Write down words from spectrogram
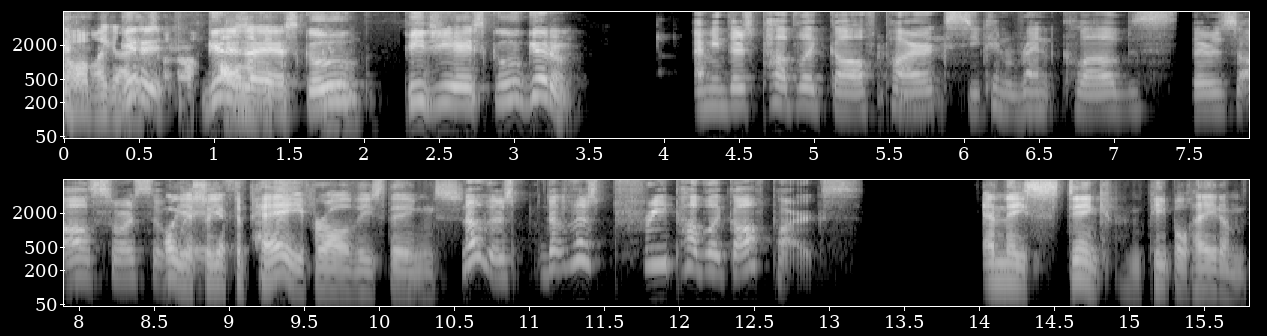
Oh my god! Get it, all- get his all of ass, school PGA school, get him. I mean, there's public golf mm-hmm. parks. You can rent clubs. There's all sorts of. Oh yeah, so you have to pay for all of these things, No, there's there's free public golf parks. and they stink. And people hate them.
